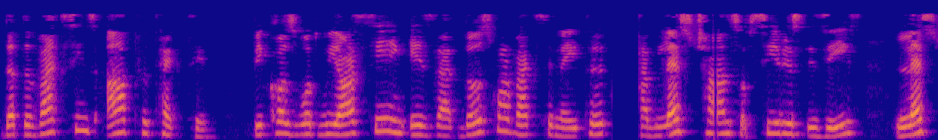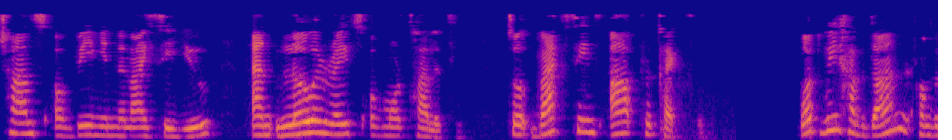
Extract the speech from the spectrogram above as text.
that the vaccines are protective because what we are seeing is that those who are vaccinated have less chance of serious disease, less chance of being in an ICU, and lower rates of mortality. So vaccines are protective. What we have done from the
